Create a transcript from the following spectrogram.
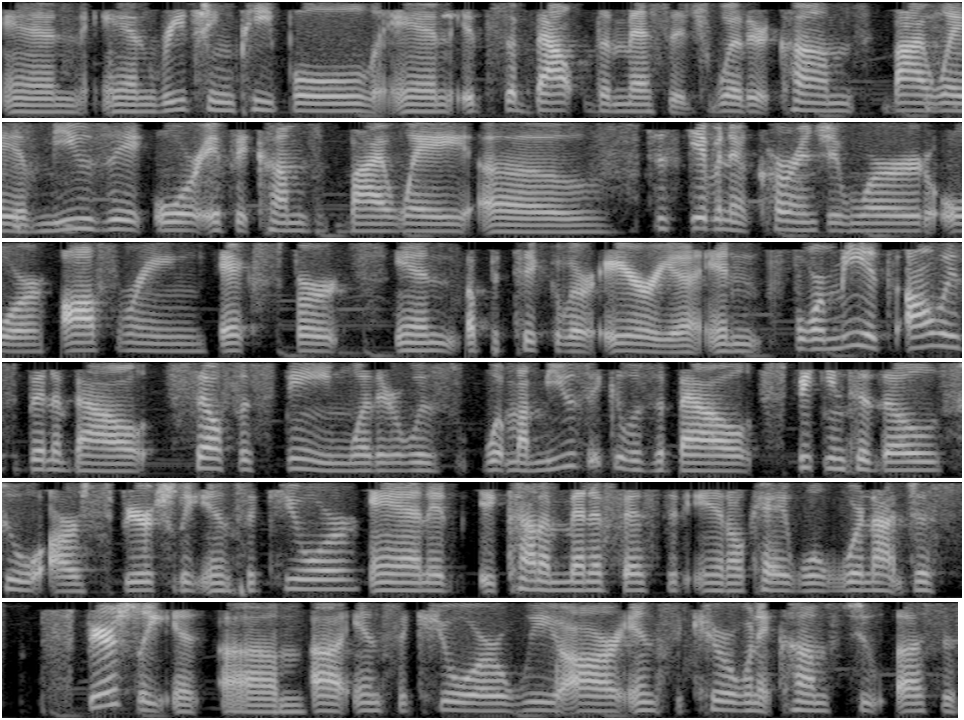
and and reaching people and it's about the message whether it comes by way of music or if it comes by way of just giving an encouraging word or offering experts in a particular area. And for me, it's always been about self-esteem, whether it was with my music, it was about speaking to those who are spiritually insecure. And it, it kind of manifested in, okay, well, we're not just spiritually um, uh, insecure. We are insecure when it comes to us as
